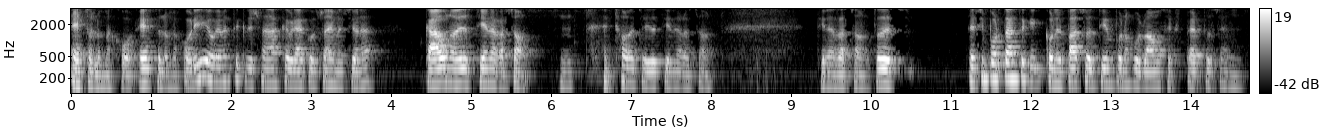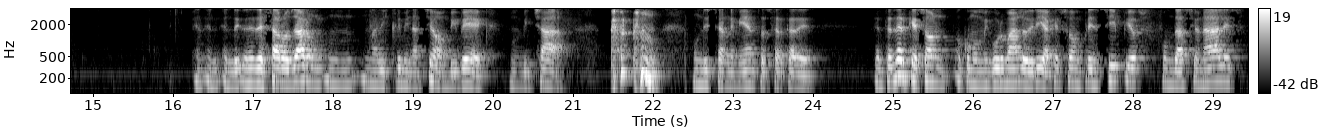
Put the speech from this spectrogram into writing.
esto es lo mejor, esto es lo mejor. Y obviamente Krishna Das Kaviraj Goswami menciona, cada uno de ellos tiene razón. Todos ellos tienen razón. Tienen razón. Entonces, es importante que con el paso del tiempo nos volvamos expertos en, en, desarrollar una discriminación, vivek, un bichar, un discernimiento acerca de entender que son, o como mi gurú más lo diría, que son principios fundacionales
